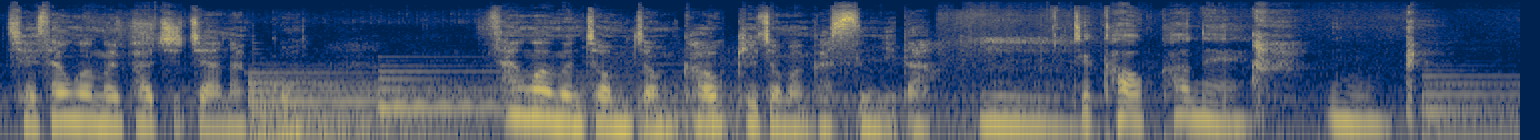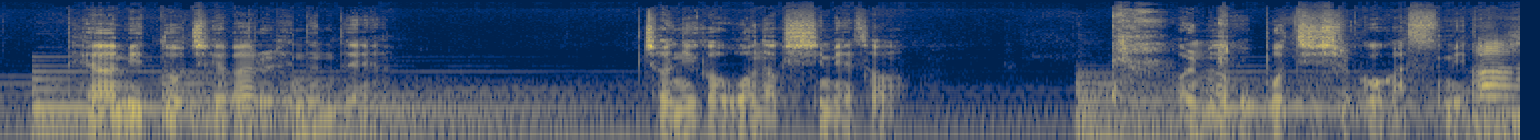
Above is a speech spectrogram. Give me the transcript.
제 상황을 봐주지 않았고 상황은 점점 가혹해져만 갔습니다. 이제 가혹하네. 음. 폐암이 또 재발을 했는데 전이가 워낙 심해서 얼마 못 버티실 것 같습니다. 아,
